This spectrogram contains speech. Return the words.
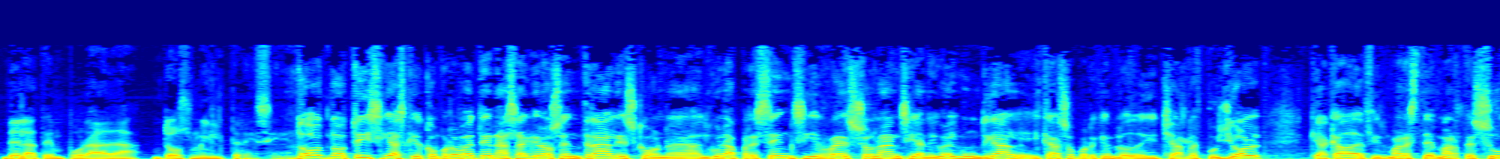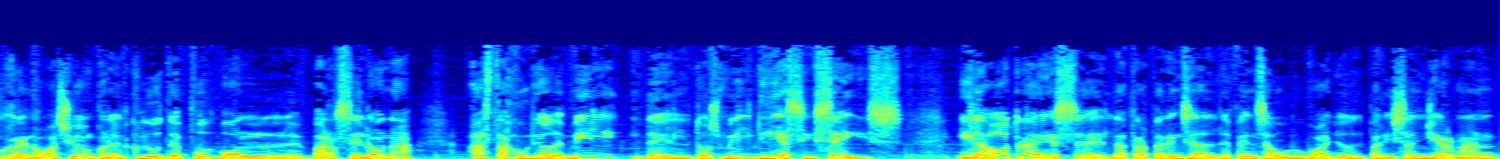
de la temporada 2013. Dos noticias que comprometen a zagueros centrales con eh, alguna presencia y resonancia a nivel mundial. El caso, por ejemplo, de Charles Puyol, que acaba de firmar este martes su renovación con el Club de Fútbol Barcelona hasta junio de mil del 2016. Y la otra es eh, la transferencia del defensa uruguayo del Paris Saint-Germain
